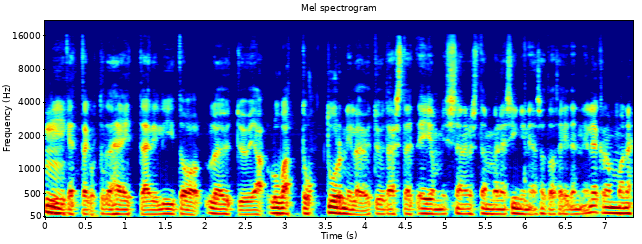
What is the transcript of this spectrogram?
Liikettä, kun tätä heittää. Eli liito löytyy ja luvattu turni löytyy tästä, että ei ole missään nimessä tämmöinen sininen 174 grammanen.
